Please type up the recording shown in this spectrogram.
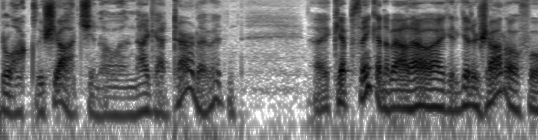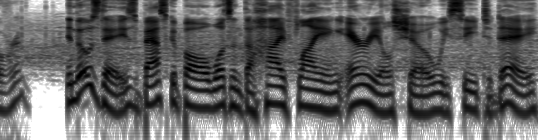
blocked the shots, you know, and I got tired of it. I kept thinking about how I could get a shot off over him. In those days, basketball wasn't the high flying aerial show we see today.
